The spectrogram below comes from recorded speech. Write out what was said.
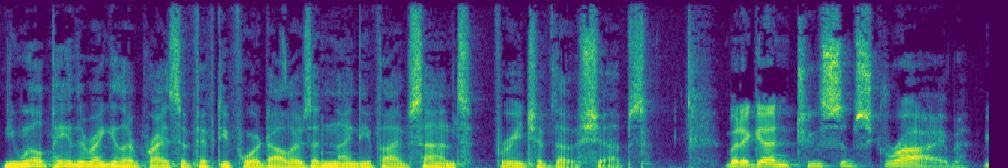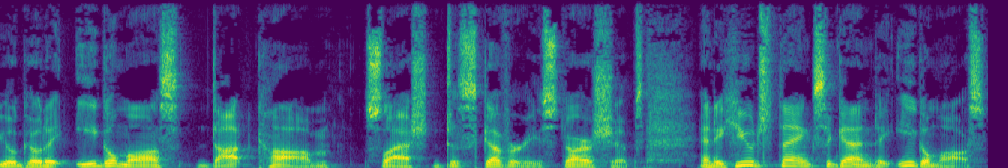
You will pay the regular price of $54.95 for each of those ships. But again, to subscribe, you'll go to eaglemoss.com slash discovery starships. And a huge thanks again to Eaglemoss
